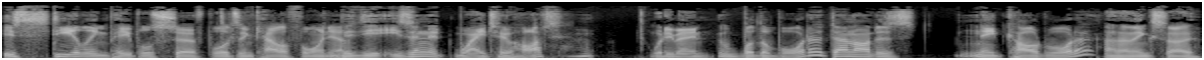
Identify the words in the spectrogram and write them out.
is stealing people's surfboards in California." But isn't it way too hot? what do you mean? Well, the water? Don't otters need cold water? I don't think so.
